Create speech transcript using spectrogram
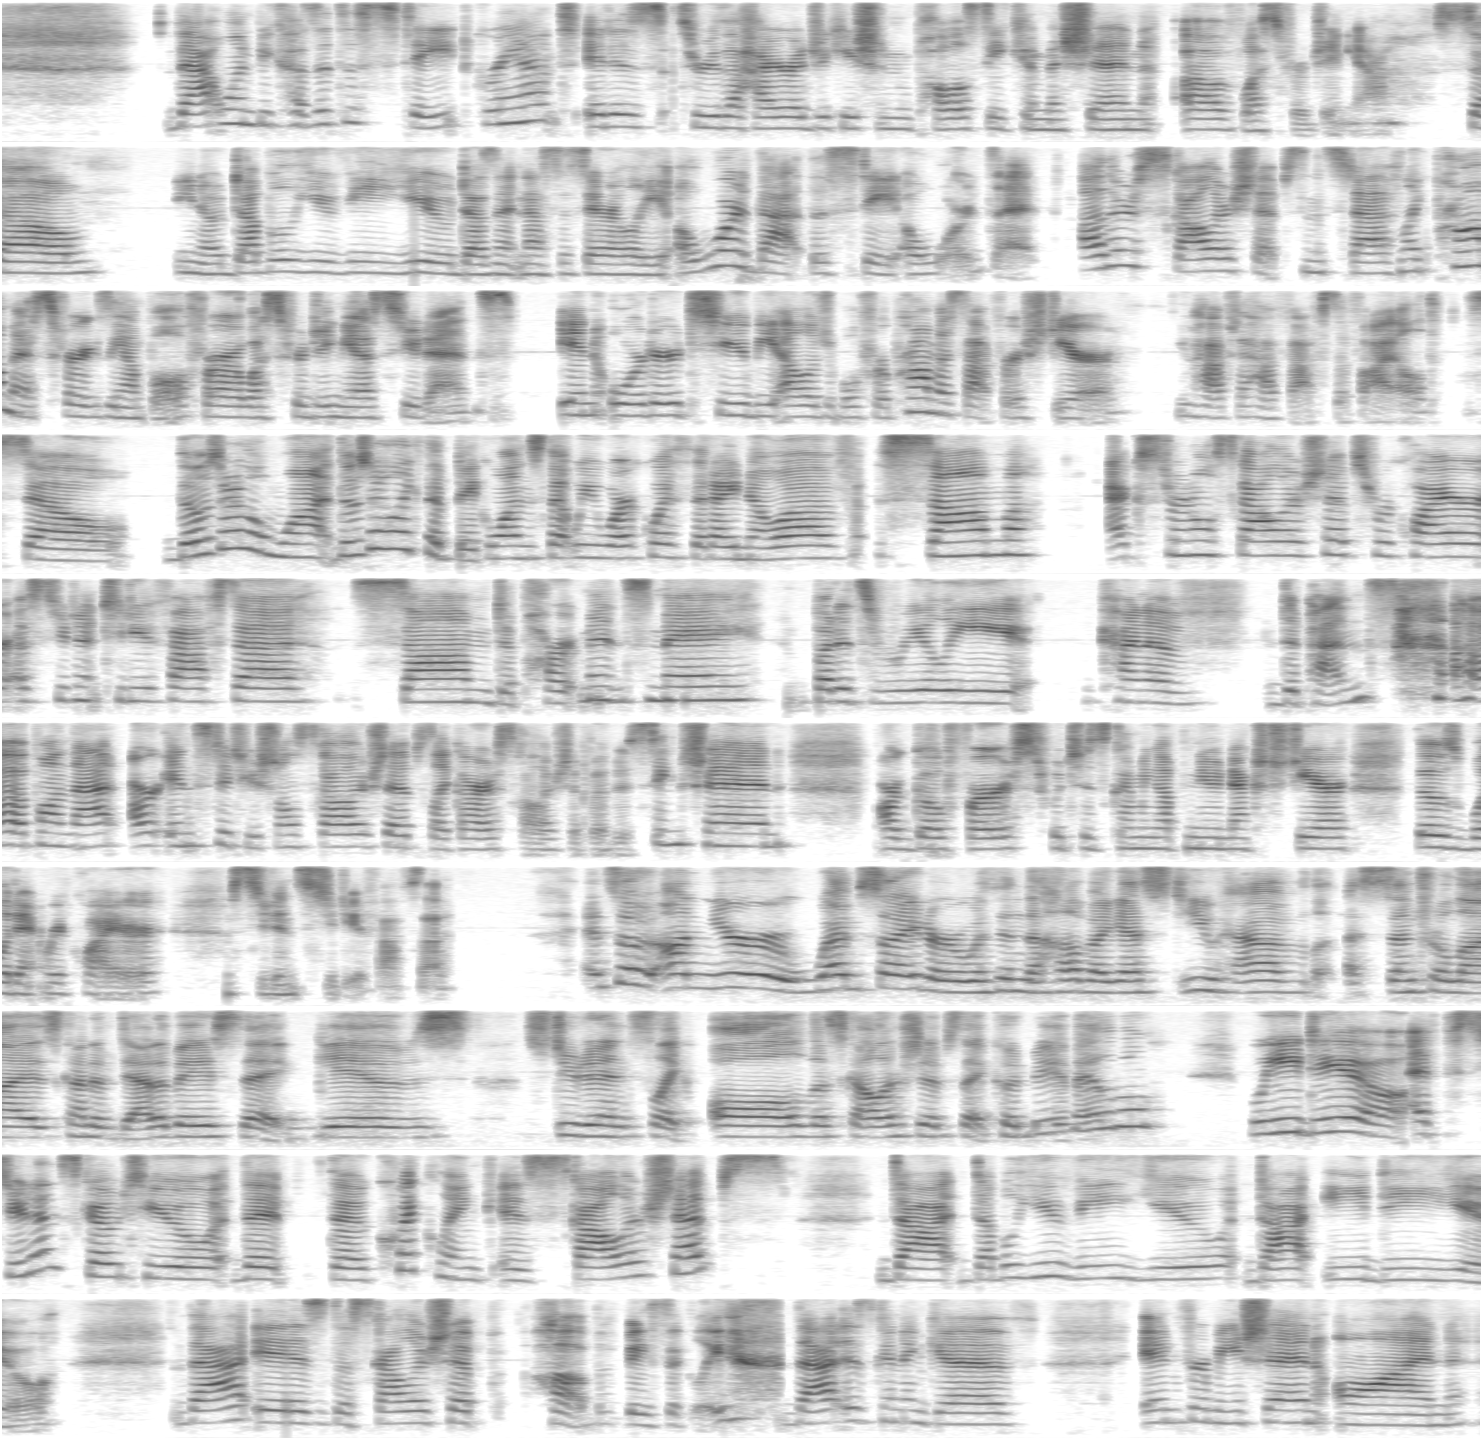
That one, because it's a state grant, it is through the Higher Education Policy Commission of West Virginia. So you know, WVU doesn't necessarily award that, the state awards it. Other scholarships and stuff, like Promise, for example, for our West Virginia students, in order to be eligible for Promise that first year, you have to have FAFSA filed. So those are the one those are like the big ones that we work with that I know of. Some external scholarships require a student to do FAFSA. Some departments may, but it's really kind of depends upon that. Our institutional scholarships, like our Scholarship of Distinction, our Go First, which is coming up new next year, those wouldn't require students to do FAFSA. And so on your website or within the hub, I guess, do you have a centralized kind of database that gives students like all the scholarships that could be available? We do. If students go to the the quick link is scholarships www.wvu.edu. That is the scholarship hub, basically. That is going to give information on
